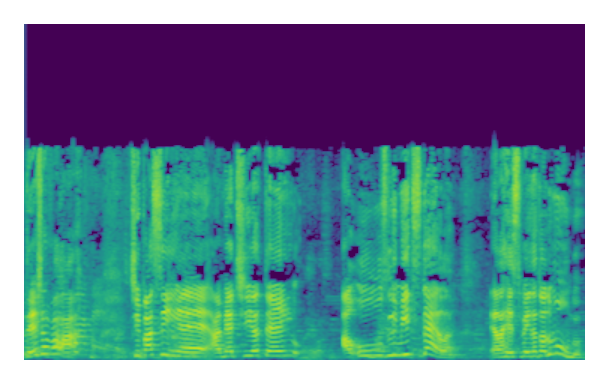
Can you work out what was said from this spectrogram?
Deixa eu falar. Tipo assim, é, a minha tia tem os limites dela. Ela respeita todo mundo.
